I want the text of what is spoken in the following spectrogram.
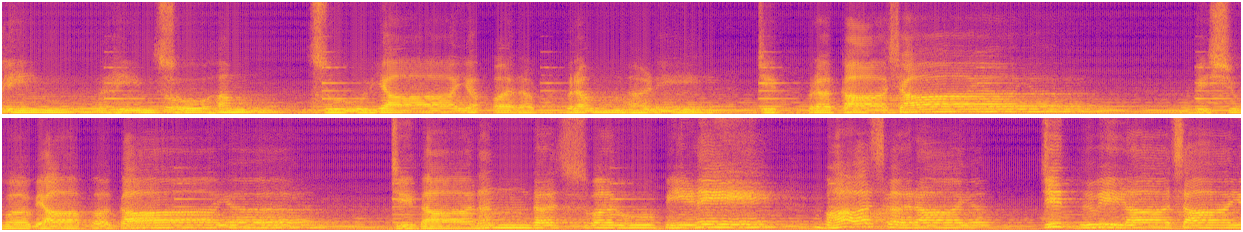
क्लीं ह्रीं सोऽहं सूर्याय परब्रह्मणे चित्प्रकाशाय विश्वव्यापकाय चिदानन्दस्वरूपिणे भास्कराय चिद्विलासाय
